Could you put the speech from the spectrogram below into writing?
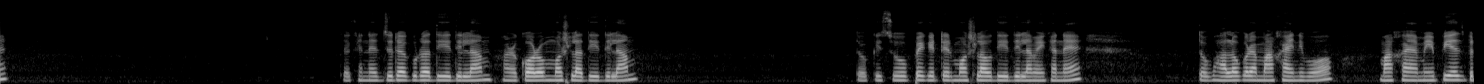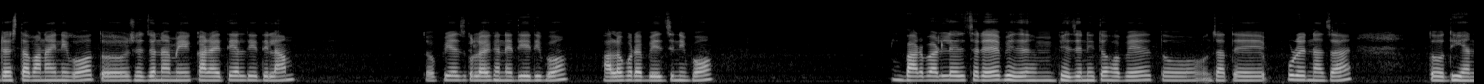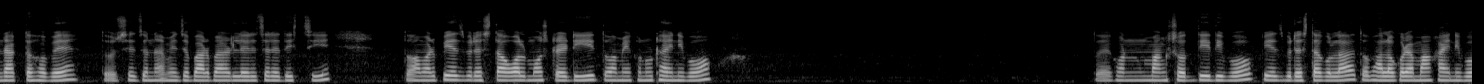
তো এখানে জিরা গুঁড়া দিয়ে দিলাম আর গরম মশলা দিয়ে দিলাম। তো কিছু প্যাকেটের মশলাও দিয়ে দিলাম এখানে। তো ভালো করে মাখাই নিব। মাখায় আমি পেঁয়াজ বেরেস্তা বানাই নিব, তো সেজন্য আমি কড়াই তেল দিয়ে দিলাম। তো পেঁয়াজগুলো এখানে দিয়ে দিব, ভালো করে ভেজে নিব। বারবার লেড়ে ছেড়ে ভেজে নিতে হবে, তো যাতে পুড়ে না যায়, তো ধ্যান রাখতে হবে। তো সেজন্য আমি যে বারবার লেড়ে ছেড়ে দিচ্ছি, তো আমার পেঁয়াজ বেরেস্তা অলমোস্ট রেডি তো আমি এখন উঠাই নিব। তো এখন মাংস দিয়ে দিব, পেঁয়াজ বেরেস্তাগুলা তো ভালো করে মাখাই নিব।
